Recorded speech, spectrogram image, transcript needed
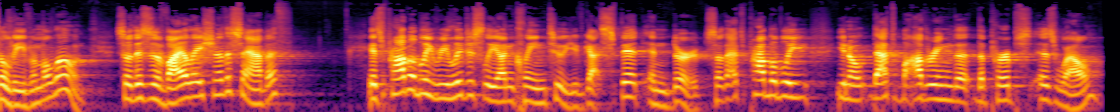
to leave him alone. So this is a violation of the Sabbath. It's probably religiously unclean too. You've got spit and dirt. So that's probably, you know, that's bothering the, the perps as well.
